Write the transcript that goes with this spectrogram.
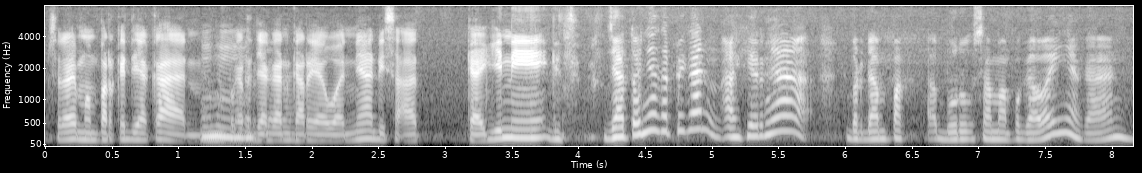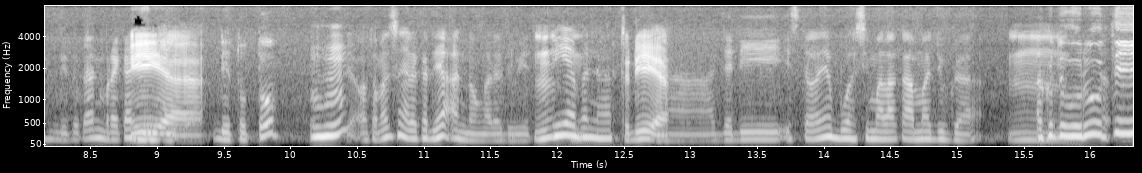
Maksudnya memperkerjakan, Mhm. memperkerjakan karyawannya di saat kayak gini gitu. Jatuhnya tapi kan akhirnya berdampak eh, buruk sama pegawainya kan, gitu kan mereka Iya. ditutup, Mhm. ya otomatis nggak ada kerjaan dong, nggak ada duit. Hmm, Iya, benar. Itu dia. Nah, jadi istilahnya buah si malakama juga. Hmm. Aku turuti.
